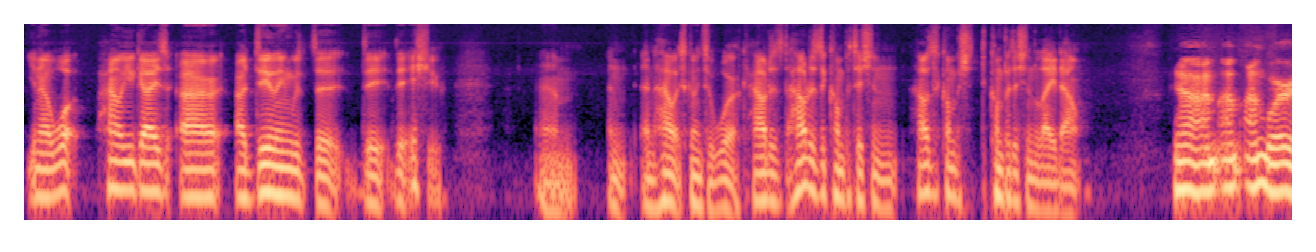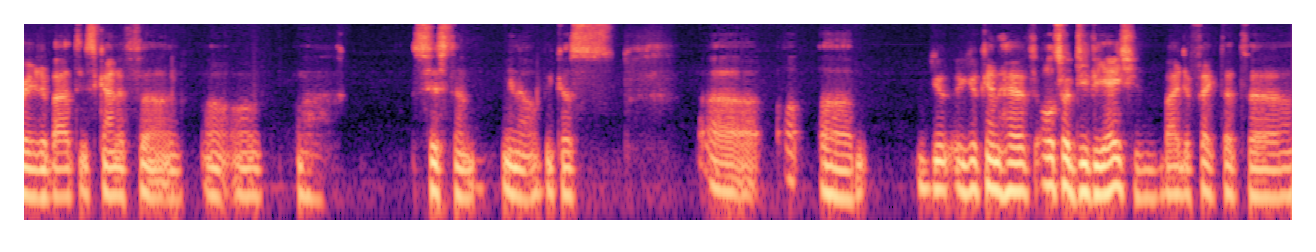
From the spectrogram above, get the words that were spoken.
you know, what how you guys are are dealing with the the the issue. Um, and and how it's going to work. How does how does the competition how is the comp- competition laid out? Yeah, I'm I'm I'm worried about this kind of uh, uh, uh, system, you know, because uh, uh, um, you you can have also deviation by the fact that uh,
